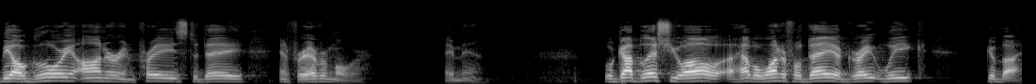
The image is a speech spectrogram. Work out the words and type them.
be all glory, honor, and praise today and forevermore. Amen. Well, God bless you all. Have a wonderful day, a great week. Goodbye.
